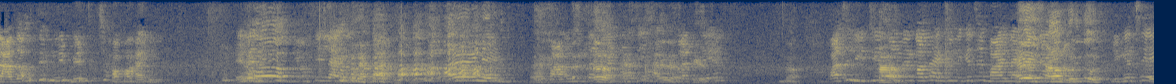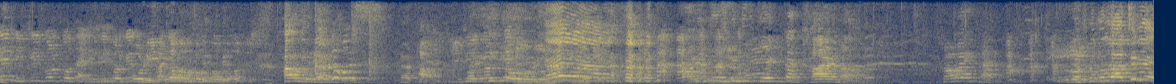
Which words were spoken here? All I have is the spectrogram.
দাদাও তেমনি বেস্ট জামাই। এটা beauty life Paromita Banerjee happy birthday না। আচ্ছা লিটিল। গোল্ডের কথা একজন লিখেছে মাই এই, সারা করি তো। লিখেছে লিটিল গোল্ড কোথায়? লিটিল গোল্ডকে করি তো। খাও আমি তো কিন্তু কেকটা খায় না। সবাই খায় রসগোল্লা আছে রে।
